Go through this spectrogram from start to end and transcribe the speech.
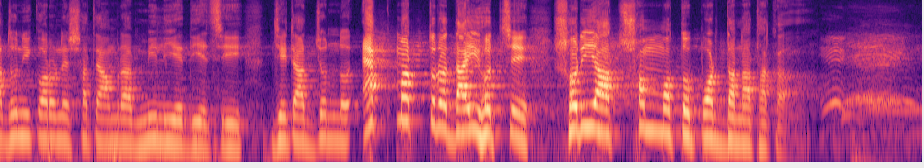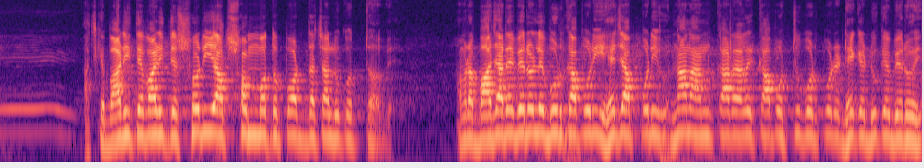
আধুনিকরণের সাথে আমরা মিলিয়ে দিয়েছি, যেটার জন্য একমাত্র দায়ী হচ্ছে শরিয়াত সম্মত পর্দা না থাকা। আজকে বাড়িতে বাড়িতে শরিয়াত সম্মত পর্দা চালু করতে হবে। আমরা বাজারে বেরোলে বুড়কা পরি, হেজাব পরি, নানান কারালের কাপড় চুপড় পরে ঢেকে ঢুকে বেরোই।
